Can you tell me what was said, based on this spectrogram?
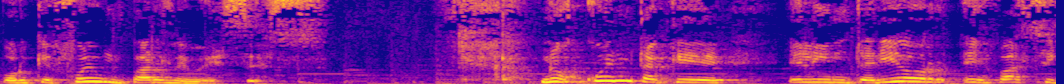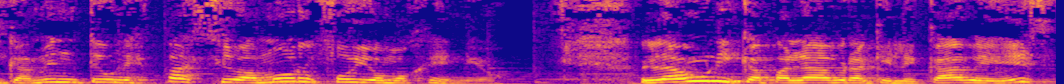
porque fue un par de veces. Nos cuenta que el interior es básicamente un espacio amorfo y homogéneo. La única palabra que le cabe es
